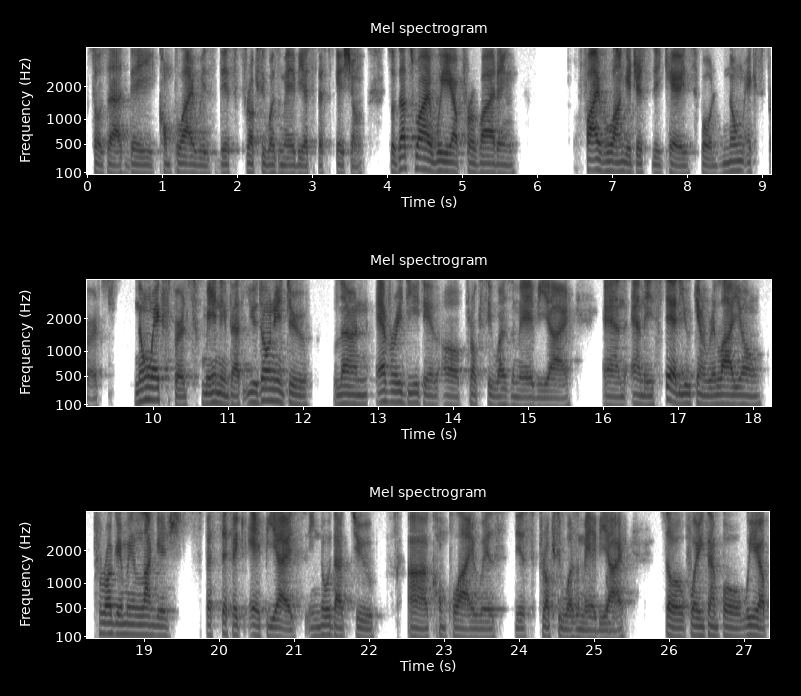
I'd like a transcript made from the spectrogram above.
so that they comply with this proxy WASM API specification. So that's why we are providing five language SDKs for non-experts. Non-experts meaning that you don't need to learn every detail of proxy WASM API. And, and instead you can rely on programming language specific APIs in order to uh, comply with this proxy WASM API. So for example, we are,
